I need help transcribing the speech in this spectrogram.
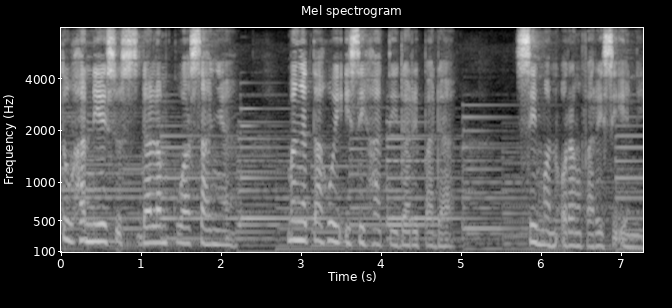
Tuhan Yesus dalam kuasanya mengetahui isi hati daripada Simon orang Farisi ini.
